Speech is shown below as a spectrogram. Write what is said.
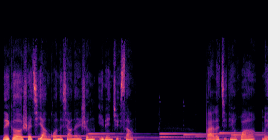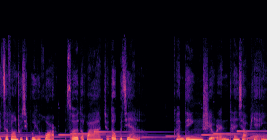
那个帅气阳光的小男生一脸沮丧。摆了几天花，每次放出去不一会儿，所有的花就都不见了。肯定是有人贪小便宜，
